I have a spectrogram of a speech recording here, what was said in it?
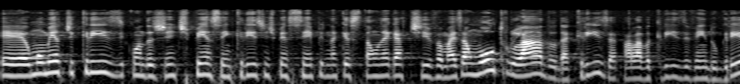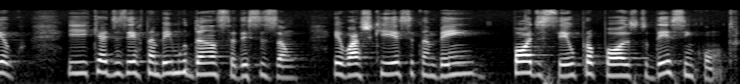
É um momento de crise, quando a gente pensa em crise, a gente pensa sempre na questão negativa, mas há um outro lado da crise, a palavra crise vem do grego, e quer dizer também mudança, decisão. Eu acho que esse também pode ser o propósito desse encontro,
